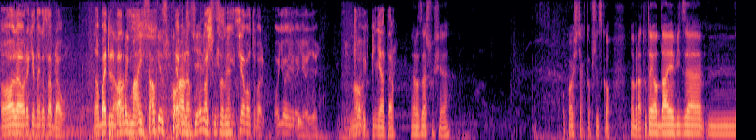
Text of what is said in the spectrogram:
O, Leorek jednego zabrał. No, Battle Leorek ma ich całkiem sporo, aż 9 waszym przy miejscu sobie. inicjował to walkę. Oj, oj, oj, oj, oj. No, Człowiek piniata. rozeszło się. Po kościach to wszystko. Dobra, tutaj oddaję, widzę mm,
